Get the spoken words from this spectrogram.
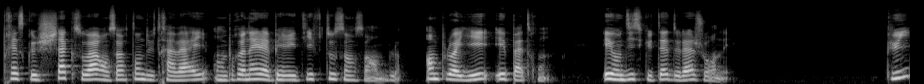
presque chaque soir en sortant du travail, on prenait l'apéritif tous ensemble, employés et patrons, et on discutait de la journée. Puis,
